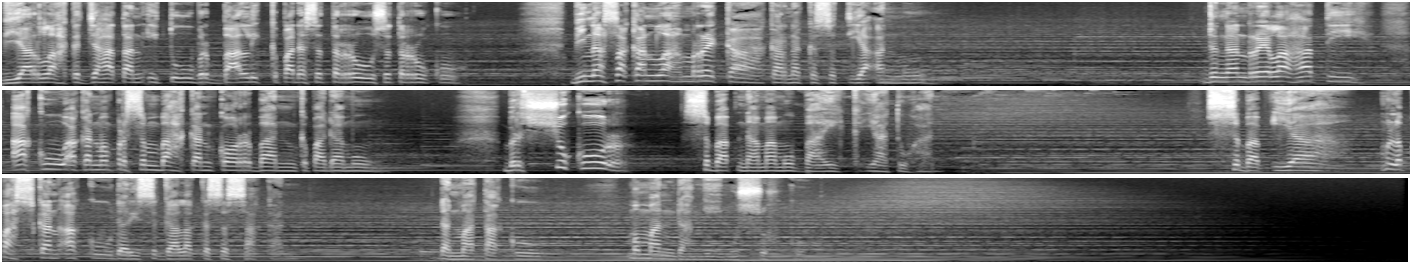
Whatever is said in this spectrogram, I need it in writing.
Biarlah kejahatan itu berbalik kepada seteru-seteruku. Binasakanlah mereka karena kesetiaanmu. Dengan rela hati, aku akan mempersembahkan korban kepadamu. Bersyukur sebab namamu baik ya Tuhan. Sebab ia melepaskan aku dari segala kesesakan, dan mataku memandangi musuhku.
